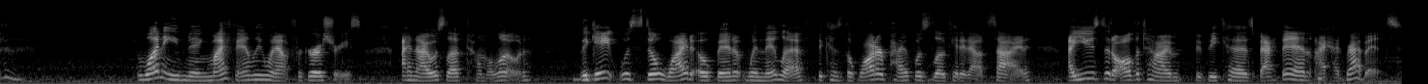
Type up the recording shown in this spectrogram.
One evening, my family went out for groceries, and I was left home alone. The gate was still wide open when they left because the water pipe was located outside. I used it all the time because back then I had rabbits.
